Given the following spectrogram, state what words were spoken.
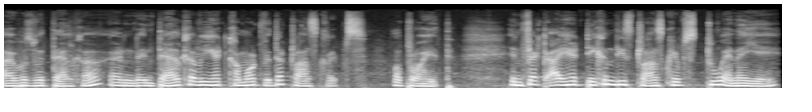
I was with Tehelka, and in Tehelka we had come out with the transcripts of Purohit. In fact, I had taken these transcripts to NIA,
